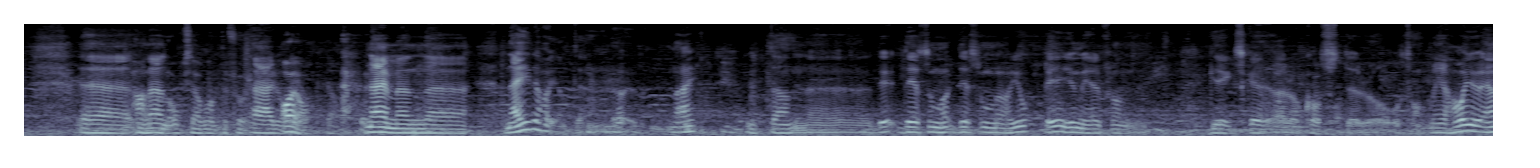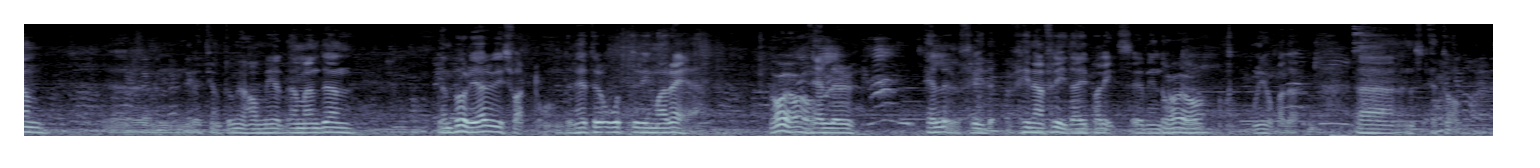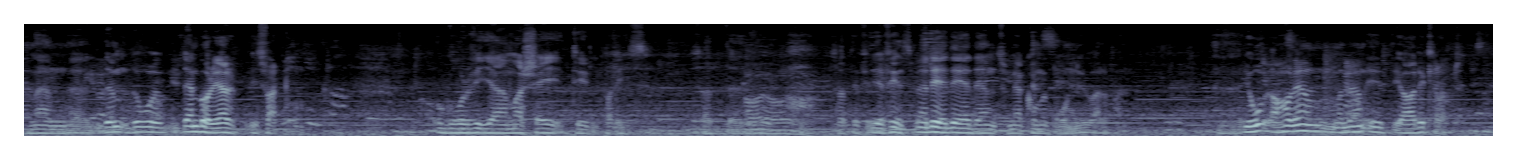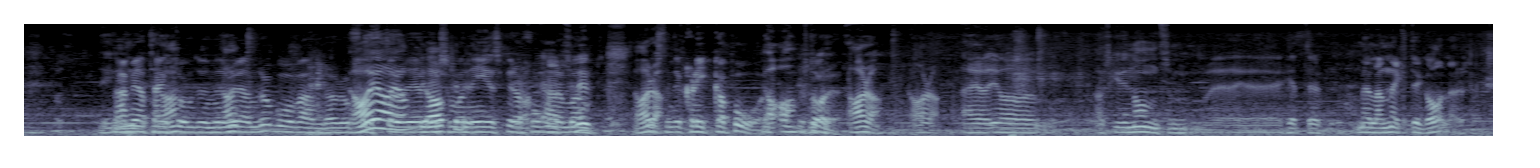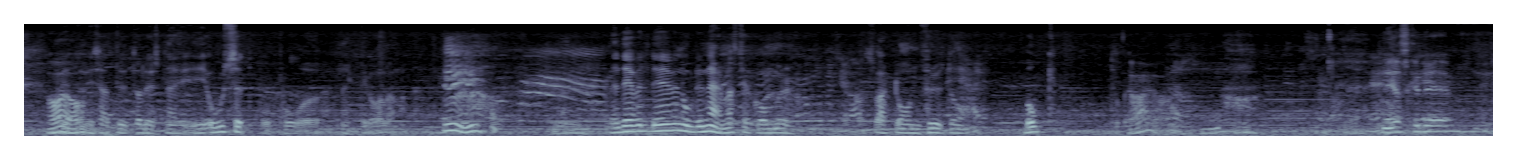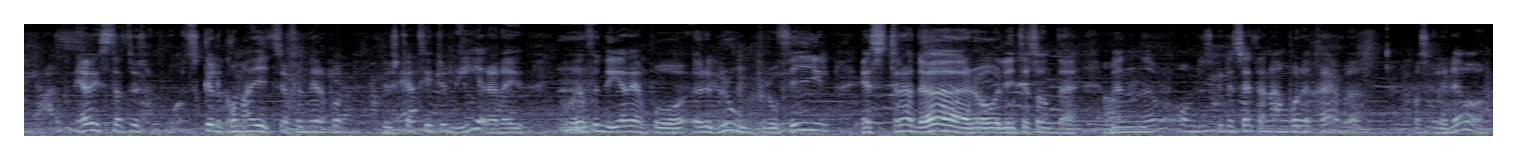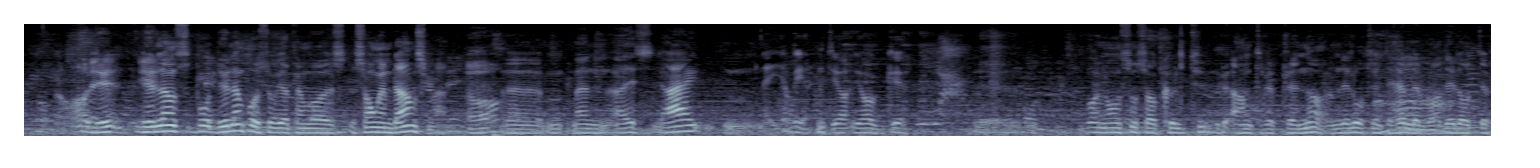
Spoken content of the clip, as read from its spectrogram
Eh, Fan men, också, jag var inte först. nej, det ja, ja. ja. nej, men eh, nej, det har jag inte. Jag, nej, utan eh, det, det, som, det som jag har gjort det är ju mer från grekiska öar och koster och, och sånt. Men jag har ju en, eh, vet jag inte om jag har med, ja, men den, den börjar i Svartån. den heter Åter i Marais. Ja, ja. Eller, eller Frida, Fina Frida i Paris, är min dotter. Ja, ja. Hon jobbar där eh, ett tag. Men eh, den, då, den börjar i Svartån och går via Marseille till Paris. Så att, eh, ja, ja. Så att det, det finns, men det, det är den som jag kommer på nu i alla fall. Eh, jo, jag har den, men den är ja det är klart. Det är Nej, men jag tänkte ja, om du när ja. du ändå går och vandrar och Ja, ja, ja. det är Ja, liksom man är inspiration Ja, när man Ja, liksom det klickar på. Ja, Förstår du? Ja, då. Ja, då. Jag, jag, jag har skrivit någon som eh, heter Mellan näktergalar. Ja, ja. Vi satt ute och lyssnade i oset på, på näktergalarna. Men, men det, är väl, det är väl nog det närmaste jag kommer Svartån förutom bok. Ja, ja. När jag, skulle, när jag visste att du skulle komma hit så jag funderade på hur ska jag titulera dig? Och då funderade jag på Örebro-profil, estradör och lite sånt där. Men om du skulle sätta namn på dig själv, vad- vad skulle det vara? Ja, Dy- Dylan, på, Dylan påstod att han var s- sång and dansman. Ja, Eh, Men nej, nej, jag vet inte. Jag, jag eh, var någon som sa kulturentreprenör, men det låter inte heller bra. Det låter eh,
